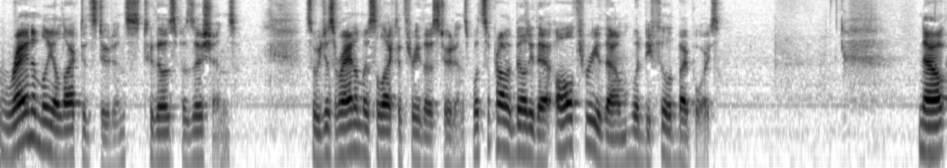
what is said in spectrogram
randomly elected students to those positions, so we just randomly selected three of those students, what's the probability that all three of them would be filled by boys? Now,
